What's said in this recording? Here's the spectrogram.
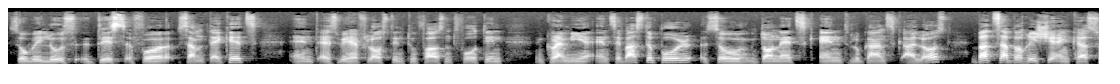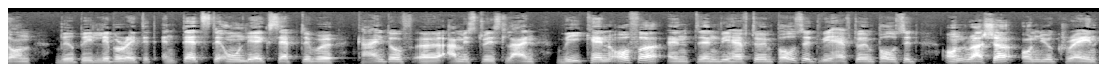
So we lose this for some decades. And as we have lost in 2014 Crimea and Sevastopol, so Donetsk and Lugansk are lost but Zaporizhia and Kherson will be liberated. And that's the only acceptable kind of uh, armistice line we can offer. And then we have to impose it. We have to impose it on Russia, on Ukraine.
